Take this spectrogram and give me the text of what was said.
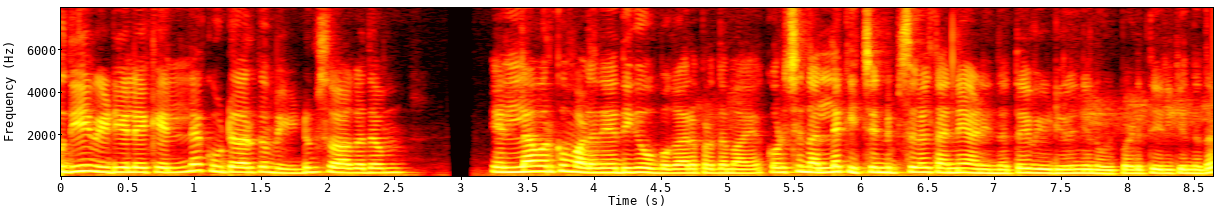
പുതിയ വീഡിയോയിലേക്ക് എല്ലാ കൂട്ടുകാർക്കും വീണ്ടും സ്വാഗതം. എല്ലാവർക്കും വളരെയധികം ഉപകാരപ്രദമായ കുറച്ച് നല്ല കിച്ചൺ ടിപ്സുകൾ തന്നെയാണ് ഇന്നത്തെ വീഡിയോയിൽ ഞാൻ ഉൾപ്പെടുത്തിയിരിക്കുന്നത്.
